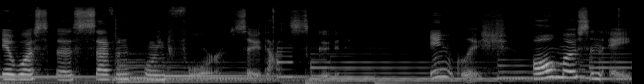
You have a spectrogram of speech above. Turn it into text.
it was a 7.4, so that's good. English, almost an 8,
